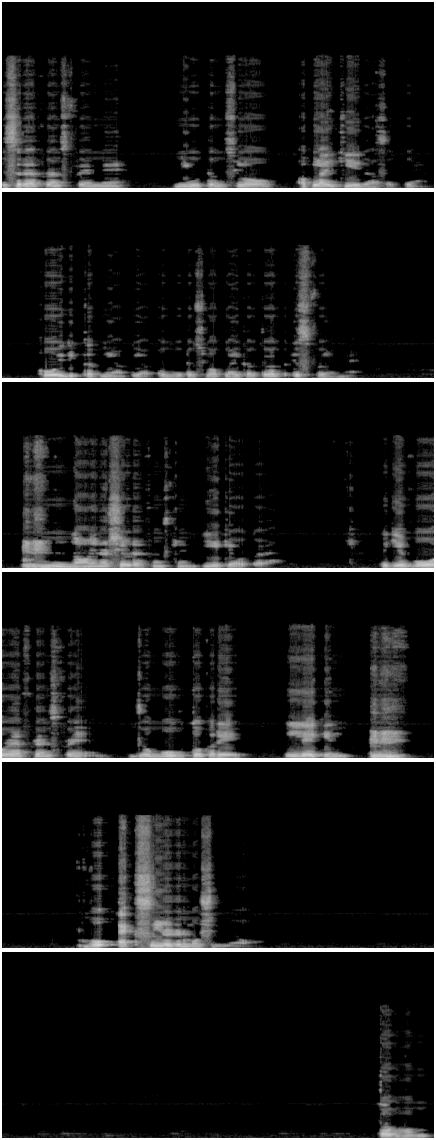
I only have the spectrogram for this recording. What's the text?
इस रेफरेंस फ्रेम में न्यूटन लॉ अप्लाई किए जा सकते हैं। कोई दिक्कत नहीं आती आपको न्यूटन लॉ अप्लाई करते वक्त इस फ्रेम में। नॉन इनर्शियल रेफरेंस फ्रेम ये क्या होता है? देखिए, वो रेफरेंस फ्रेम जो मूव तो करे, लेकिन वो एक्सिलरेटेड मोशन में हो। तब हम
